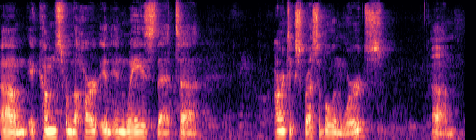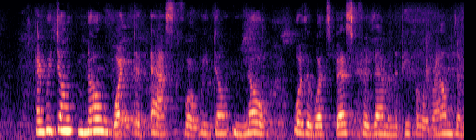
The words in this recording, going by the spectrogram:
um, it comes from the heart in, in ways that uh, aren't expressible in words. Um, And we don't know what to ask for. We don't know whether what's best for them and the people around them,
